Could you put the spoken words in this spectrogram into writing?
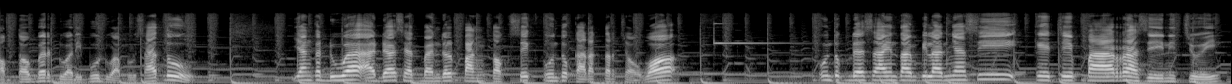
Oktober 2021 Yang kedua ada set bundle Punk Toxic untuk karakter cowok. Untuk desain tampilannya sih kece parah sih ini cuy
